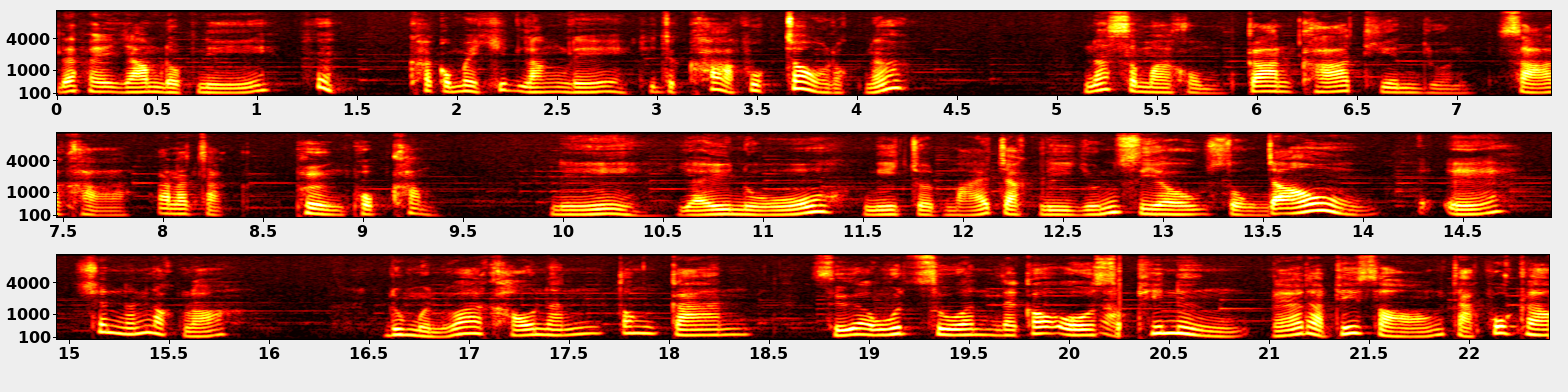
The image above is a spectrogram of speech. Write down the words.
และพยายามหลบหนีข้าก็ไม่คิดลังเลที่จะฆ่าพวกเจ้าหรอกนะณสมาคมการค้าเทียนยวน สาขาอาณาจักรเพิงพบค่ำนี่ยายหนูมีจดหมายจากหลีหยุนเซียวส่งเจ้า เอ๊ะเช่นนั้นหรอกเหรอ ดูเหมือนว่าเขานั้นต้องการ ซื้ออาวุธส่วนและก็โอสถที่หนึ่งและระดับที่สองจากพวกเรา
